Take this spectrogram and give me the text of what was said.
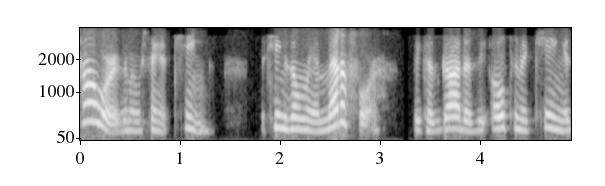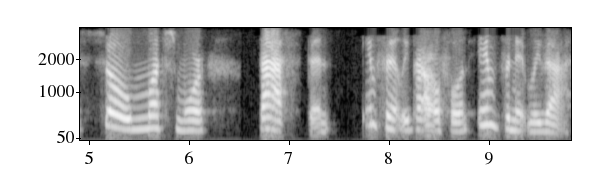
powers. I mean, we're saying a king. The king is only a metaphor because God as the ultimate king is so much more vast and infinitely powerful and infinitely vast.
